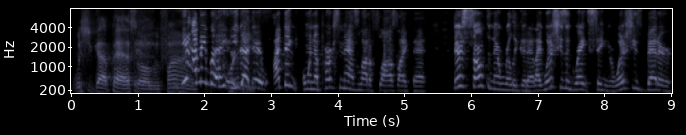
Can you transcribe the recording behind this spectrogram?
when she got past all the fine. Yeah, I mean, but you got there. I think when a person has a lot of flaws like that, there's something they're really good at. Like, what if she's a great singer? What if she's better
